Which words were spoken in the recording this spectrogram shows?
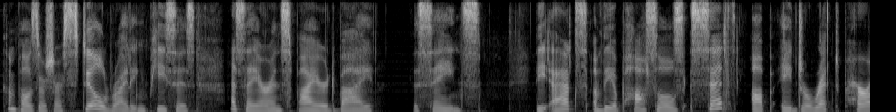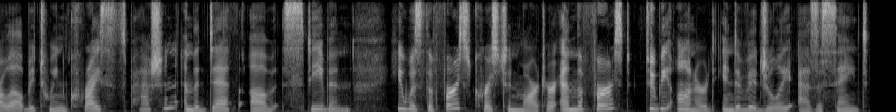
Composers are still writing pieces as they are inspired by the saints. The Acts of the Apostles set up a direct parallel between Christ's passion and the death of Stephen. He was the first Christian martyr and the first to be honored individually as a saint.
